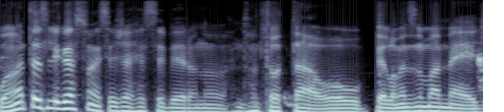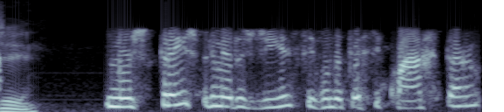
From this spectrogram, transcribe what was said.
Quantas ligações vocês já receberam no, no total, ou pelo menos numa média? Nos três primeiros dias, segunda, terça e quarta,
